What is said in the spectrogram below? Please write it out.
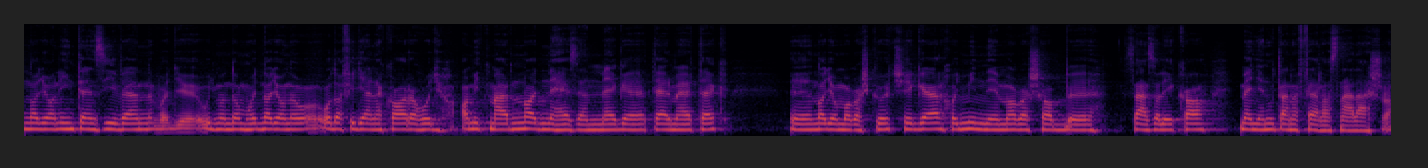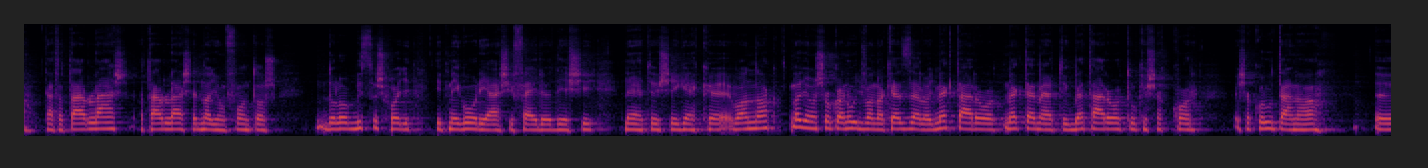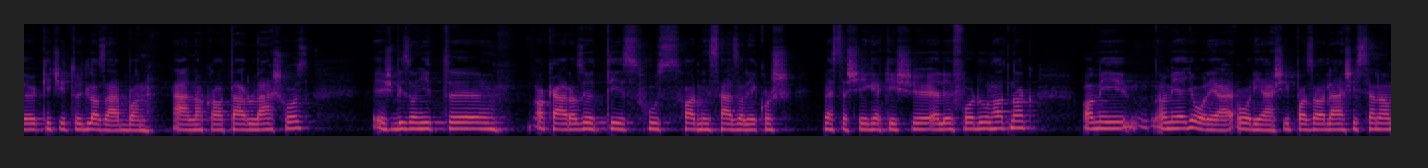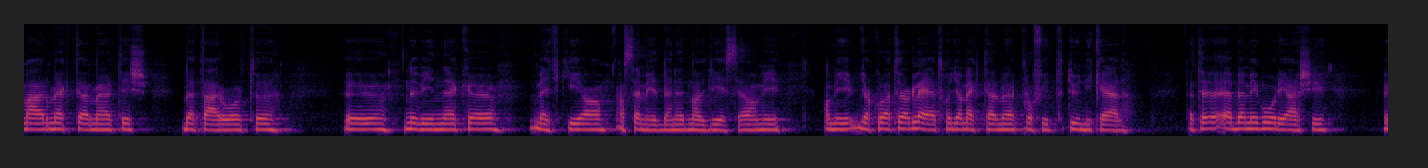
nagyon intenzíven, vagy úgy mondom, hogy nagyon odafigyelnek arra, hogy amit már nagy nehezen megtermeltek, nagyon magas költséggel, hogy minél magasabb százaléka menjen utána felhasználásra. Tehát a tárolás, a tárolás egy nagyon fontos dolog. Biztos, hogy itt még óriási fejlődési lehetőségek vannak. Nagyon sokan úgy vannak ezzel, hogy megtárolt, megtermeltük, betároltuk, és akkor, és akkor utána kicsit hogy lazábban állnak a tároláshoz, és bizony itt akár az 5-10-20-30 százalékos veszteségek is előfordulhatnak, ami, ami egy óriási pazarlás, hiszen a már megtermelt és betárolt növénynek megy ki a, a szemétben egy nagy része, ami, ami gyakorlatilag lehet, hogy a megtermelt profit tűnik el. Tehát ebben még óriási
